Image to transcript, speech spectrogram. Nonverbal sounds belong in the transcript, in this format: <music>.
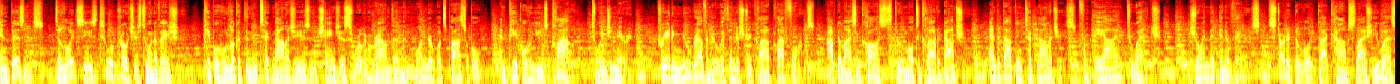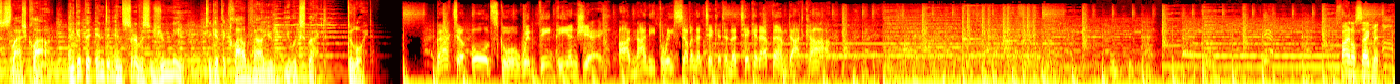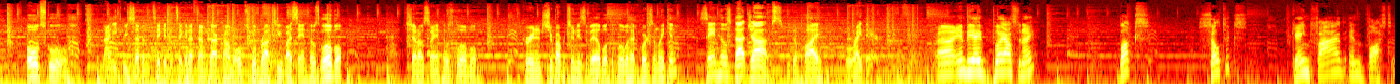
In business, Deloitte sees two approaches to innovation people who look at the new technologies and changes swirling around them and wonder what's possible, and people who use cloud to engineer it, creating new revenue with industry cloud platforms, optimizing costs through multi cloud adoption, and adopting technologies from AI to edge. Join the innovators. Start at Deloitte.com slash US slash cloud and get the end to end services you need to get the cloud value you expect. Deloitte. Back to old school with DP and J on 93.7 The Ticket and theticketfm.com. Final segment, old school. 93.7 The Ticket, theticketfm.com. Old school brought to you by Sandhills Global. Shout out Sandhills Global. Career and internship opportunities available at the global headquarters in Lincoln. Sandhills.jobs. You can apply right there. Uh, NBA playoffs tonight. Bucks, Celtics, Game Five in Boston.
